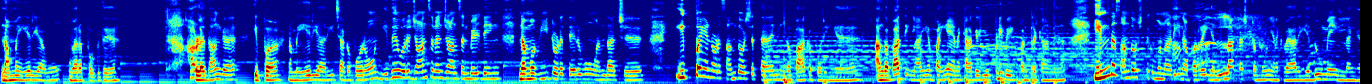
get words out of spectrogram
நம்ம ஏரியாவும் வரப்போகுது. அவ்வளோதாங்க இப்போ நம்ம ஏரியா ரீச் ஆக போகிறோம் இது ஒரு ஜான்சன் அண்ட் ஜான்சன் பில்டிங் நம்ம வீட்டோட தெருவும் வந்தாச்சு. இப்போ என்னோட சந்தோஷத்தை நீங்கள் பார்க்க போகிறீங்க அங்கே பார்த்தீங்களா என் பையன் எனக்காக எப்படி வெயிட் பண்ணிருக்கான்னு இந்த சந்தோஷத்துக்கு முன்னாடி நான் படுற எல்லா கஷ்டமும் எனக்கு வேறு எதுவுமே இல்லைங்க.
